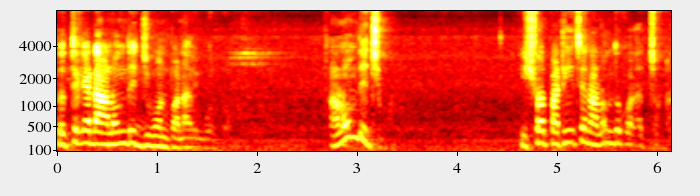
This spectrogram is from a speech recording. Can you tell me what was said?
প্রত্যেকে একটা আনন্দের জীবন পান আমি বলব। আনন্দের জীবন। ঈশ্বর পাঠিয়েছেন আনন্দ করার জন্য।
